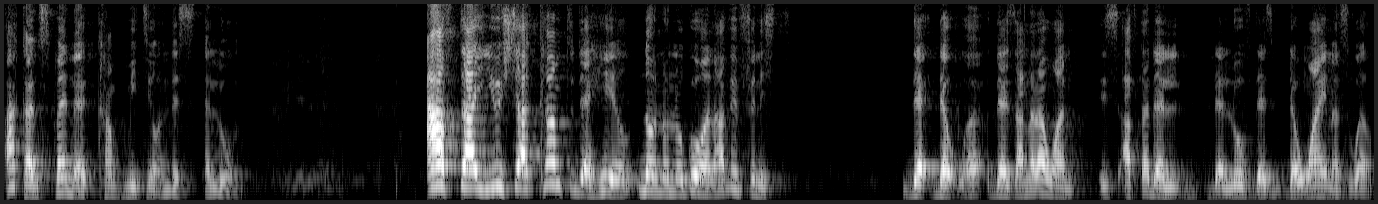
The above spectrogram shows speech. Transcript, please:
I can spend a camp meeting on this alone. After you shall come to the hill. No, no, no, go on. I haven't finished. The, the, uh, there's another one. It's after the, the loaf, there's the wine as well.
